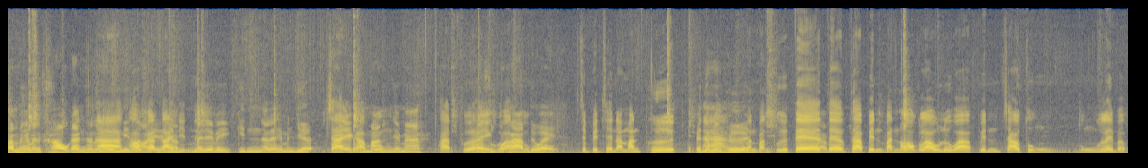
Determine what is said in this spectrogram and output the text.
ทำให้มันเข้ากันเท่านั้นเองอ่านิดหน่อยเข้ากันได้นะครับนิดนึงไม่ได้ไปกินอะไรให้มันเยอะ ใช่ครับน้ำมันผมใช่ไหมผัดเพื่อเพื่อให้สุขความภาพด้วย จะเป็นใช้น้ำมันพืชเป็นน้ำมันพืชอ่าน้ำมันพืช แต่ครับ แต่ถ้าเป็นบ้านนอกเราหรือว่าเป็นชาวทุ่งทุ่งอะไรแบบ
